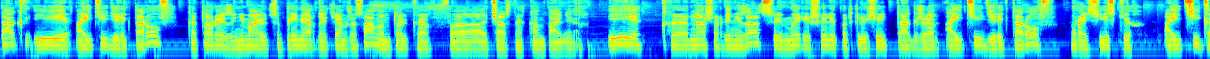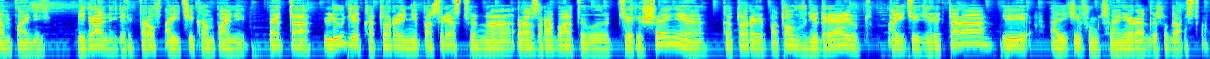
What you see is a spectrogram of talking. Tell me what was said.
так и IT-директоров, которые занимаются примерно тем же самым, только в э, частных компаниях. И к нашей организации мы решили подключить также IT-директоров российских IT-компаний, генеральных директоров IT-компаний. Это люди, которые непосредственно разрабатывают те решения, которые потом внедряют IT-директора и IT-функционеры от государства.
